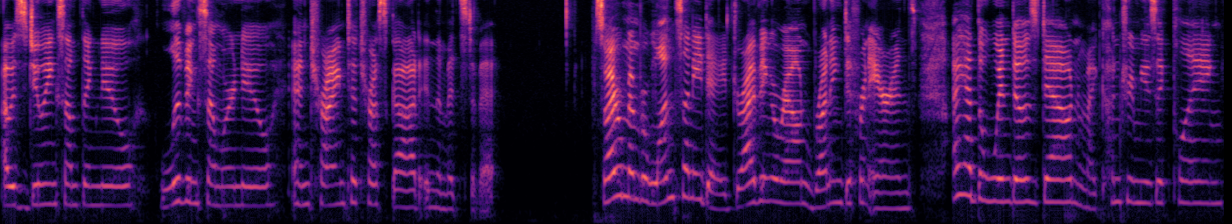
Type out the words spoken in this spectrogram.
I was doing something new, living somewhere new, and trying to trust God in the midst of it. So I remember one sunny day driving around running different errands. I had the windows down and my country music playing.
